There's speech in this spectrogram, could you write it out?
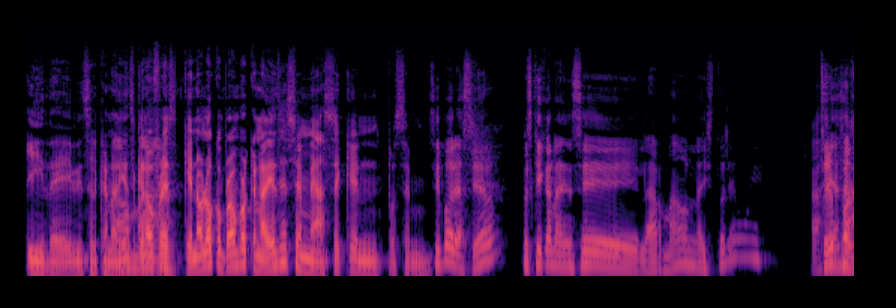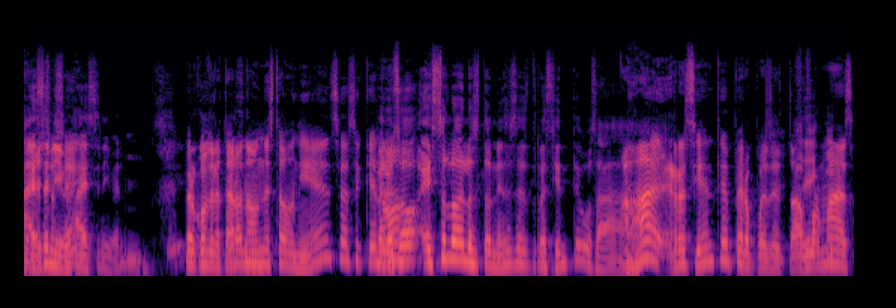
y Davis, el canadiense, No, que, no ma. ofre- que no lo compraron por canadiense, se me hace que pues se... Sí podría ser. Pues que canadiense la ha armado en la historia, güey. Así, Sí, a- pues, ese hecho, nivel, sí. a ese nivel. Pero contrataron Pues, a un estadounidense, así que Pero no. eso, eso lo de los estadounidenses es reciente, o sea. Ajá, es reciente, pero pues de todas Sí, y- formas,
